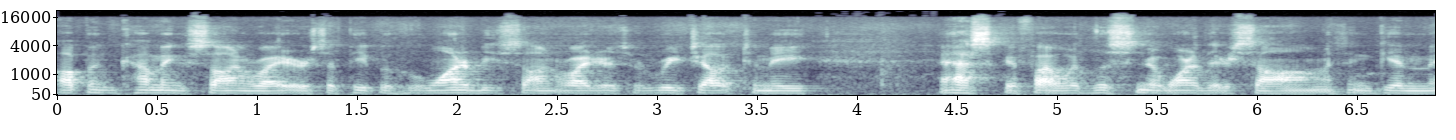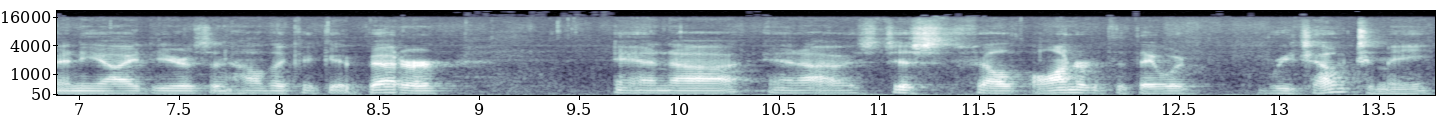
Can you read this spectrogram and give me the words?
up and coming songwriters or people who want to be songwriters would reach out to me, ask if I would listen to one of their songs and give them any ideas on how they could get better. And uh, and I was just felt honored that they would reach out to me,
